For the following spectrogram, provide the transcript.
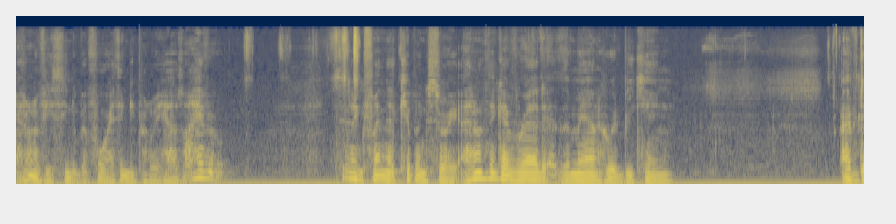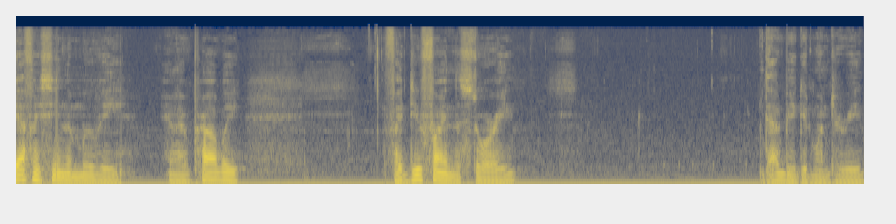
I don't know if he's seen it before. I think he probably has. I haven't. See if I can find that Kipling story. I don't think I've read The Man Who Would Be King. I've definitely seen the movie, and I probably, if I do find the story, that would be a good one to read.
